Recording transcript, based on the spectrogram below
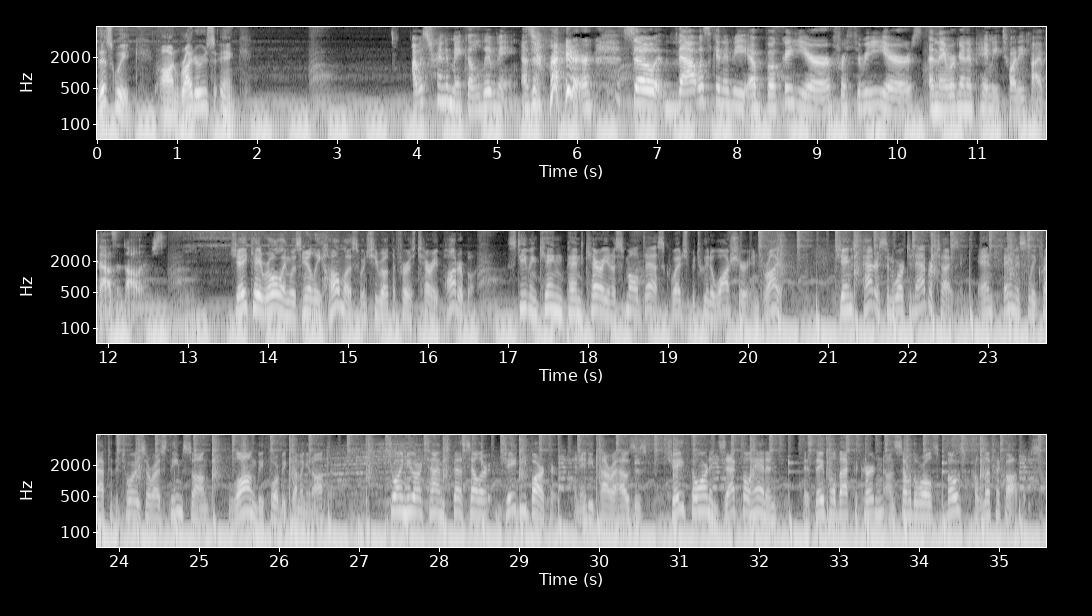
This week on Writers Inc. I was trying to make a living as a writer. So that was going to be a book a year for three years, and they were going to pay me $25,000. J.K. Rowling was nearly homeless when she wrote the first Harry Potter book. Stephen King penned Carrie in a small desk wedged between a washer and dryer. James Patterson worked in advertising and famously crafted the Toys R Us theme song long before becoming an author. Join New York Times bestseller J.D. Barker and indie powerhouses J. Thorn and Zach Bohannon as they pull back the curtain on some of the world's most prolific authors.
